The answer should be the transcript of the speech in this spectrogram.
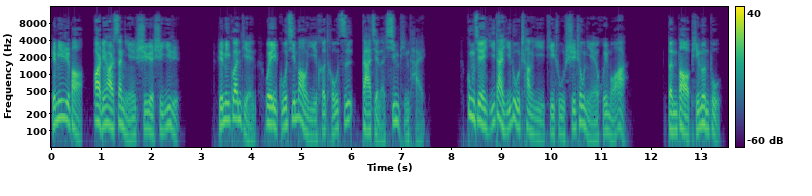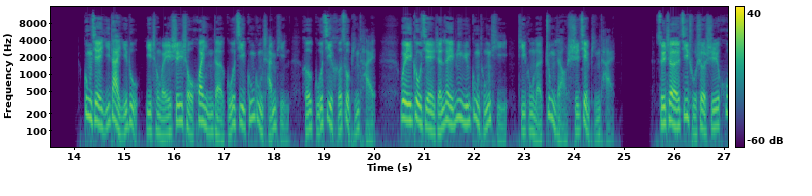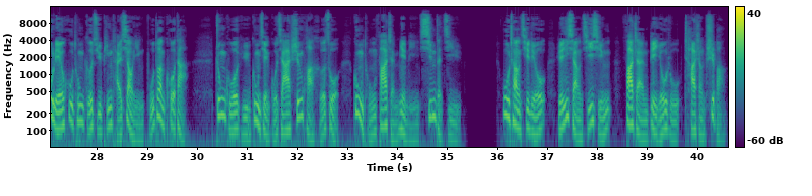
人民日报，二零二三年十月十一日，人民观点为国际贸易和投资搭建了新平台。共建“一带一路”倡议提出十周年回眸二。本报评论部，共建“一带一路”已成为深受欢迎的国际公共产品和国际合作平台，为构建人类命运共同体提供了重要实践平台。随着基础设施互联互通格局平台效应不断扩大。中国与共建国家深化合作，共同发展面临新的机遇。物畅其流，人享其行，发展便犹如插上翅膀。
